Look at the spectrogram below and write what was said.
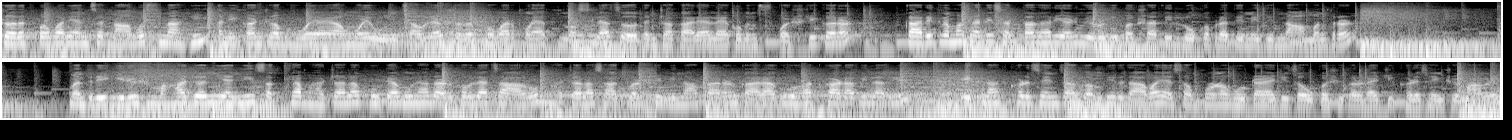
शरद पवार यांचं नावच नाही. अनेकांच्या भुवया यामुळे उंचावल्या शरद पवार पुण्यात नसल्याचं त्यांच्या कार्यालयाकडून स्पष्टीकरण. कार्यक्रमासाठी सत्ताधारी आणि विरोधी पक्षातील लोकप्रतिनिधींना आमंत्रण. मंत्री गिरीश महाजन यांनी सख्या भाच्याला खोट्या गुन्ह्यात अडकवल्याचा आरोप भाच्याला सात वर्षे विनाकारण कारागृहात काढावी लागली. एकनाथ खडसेंचा गंभीर दावा या संपूर्ण घोटाळ्याची चौकशी करण्याची खडसेंची मागणी.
